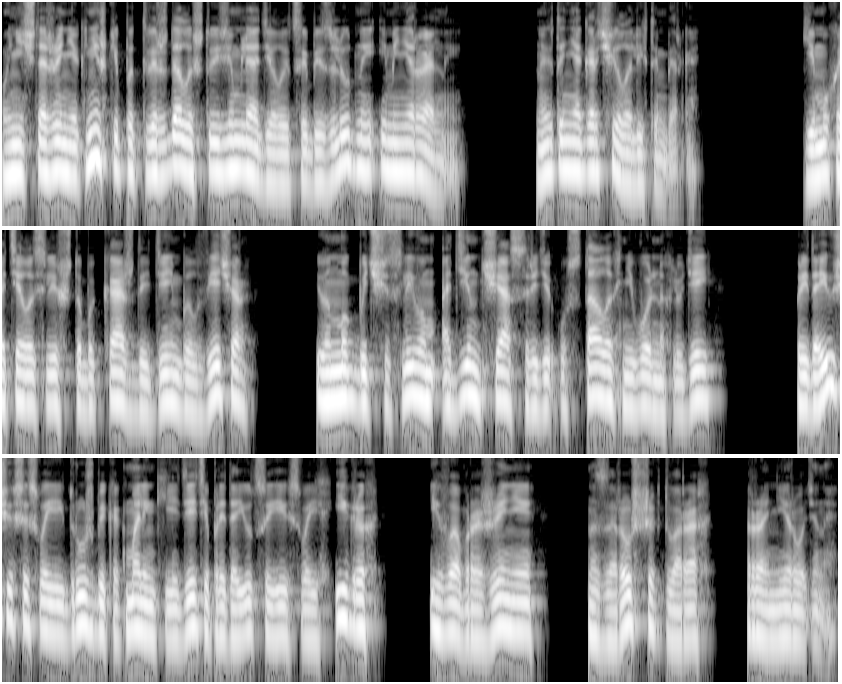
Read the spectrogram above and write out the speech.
Уничтожение книжки подтверждало, что и Земля делается безлюдной и минеральной. Но это не огорчило Лихтенберга. Ему хотелось лишь, чтобы каждый день был вечер, и он мог быть счастливым один час среди усталых невольных людей, предающихся своей дружбе, как маленькие дети предаются ей в своих играх и воображении на заросших дворах ранней родины.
